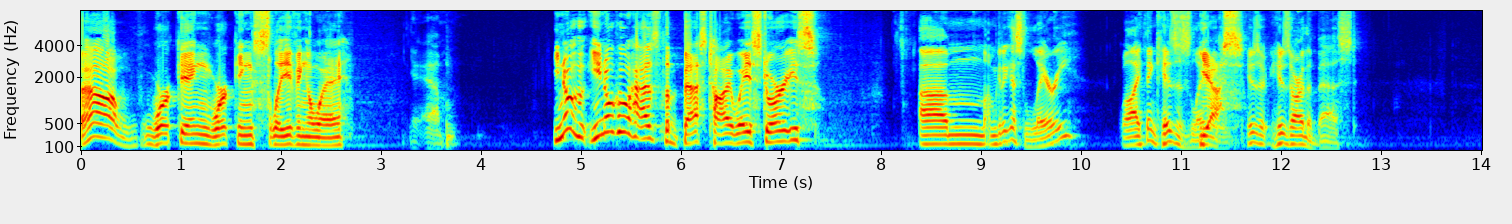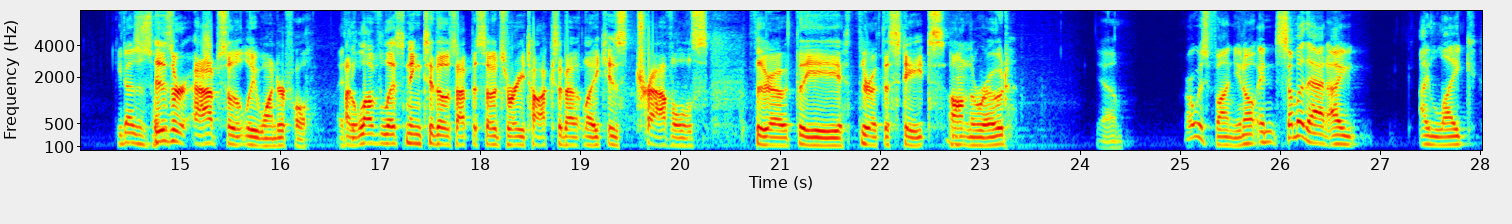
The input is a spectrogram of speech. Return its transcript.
Ah, working, working, slaving away. Yeah. You know, who- you know who has the best highway stories? Um, I'm gonna guess Larry. Well, I think his is Larry. Yes. his are, his are the best. He does his whole His are absolutely wonderful. I, think- love listening to those episodes where he talks about like his travels throughout the throughout the states on the road. Yeah. They're always fun, you know. And some of that I I like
